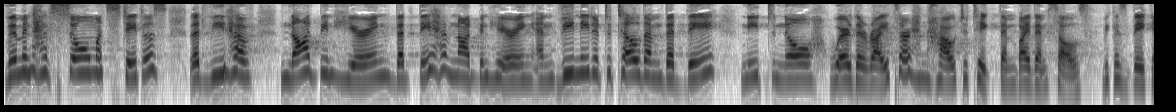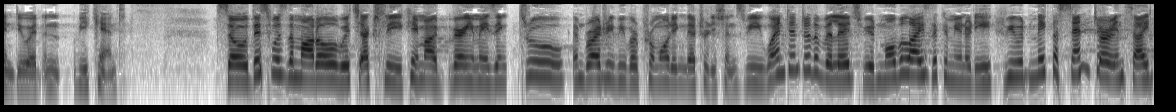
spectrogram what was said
Women have so much status that we have not been hearing, that they have not been hearing, and we needed to tell them that they need to know where their rights are and how to take them by themselves, because they can do it and we can't. So this was the model which actually came out very amazing. Through embroidery, we were promoting their traditions. We went into the village, we would mobilize the community, we would make a center inside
